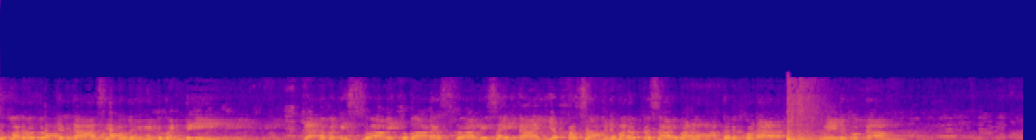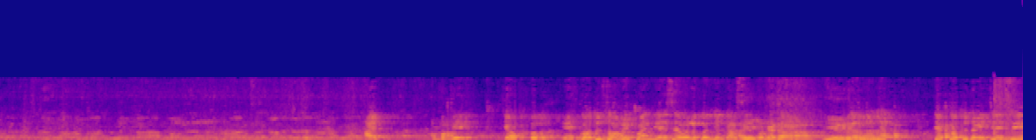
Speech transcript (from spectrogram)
మంచు పర్వతం కింద ఆసీనులైనటువంటి గణపతి స్వామి కుమారస్వామి సైత అయ్యప్ప స్వామిని మరొకసారి మనం అందరం కూడా వేడుకుందాం. అమ్మా. ఎక్కొద్దు స్వామి పని చేసే వాళ్ళు కొంచెం కాసేపు ఎక్కొద్దు దయచేసి.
